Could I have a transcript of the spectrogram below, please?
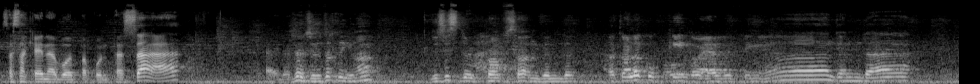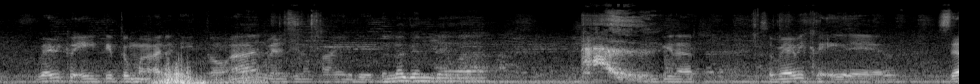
sasakyan na boat papunta sa, ay, nasa kayo ha? This is their props ha, ang ganda. Akala ko cake or everything. Ah, ganda. Very creative tong mga ano dito. Ah, meron silang kain dito. Ang ganda. Ah. So, very creative. So,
